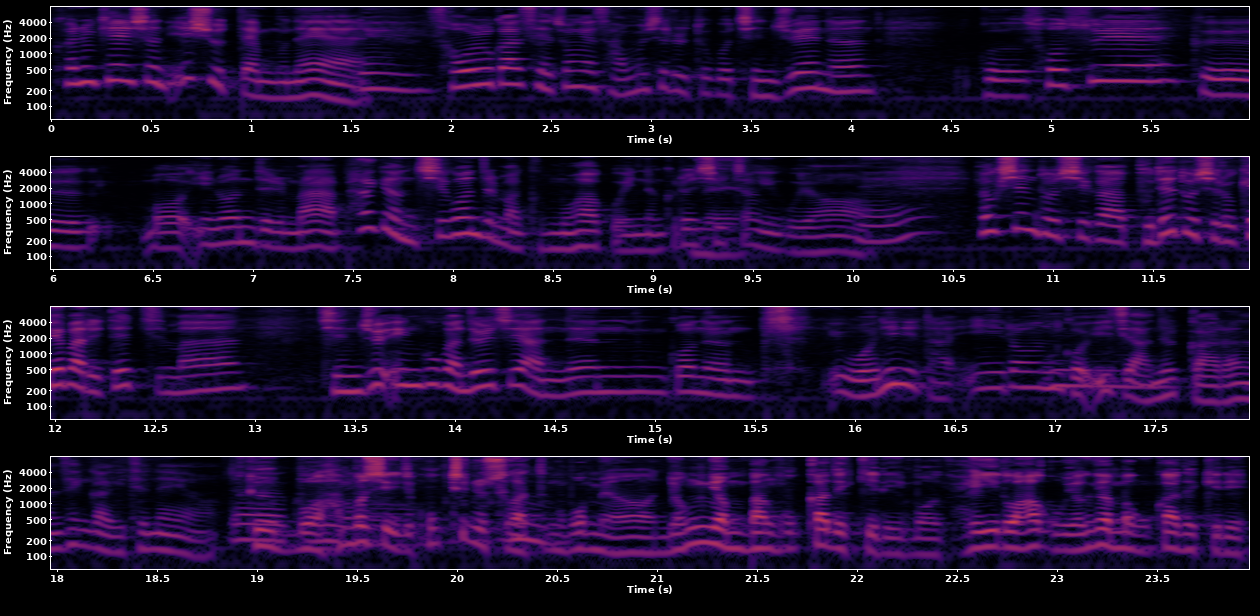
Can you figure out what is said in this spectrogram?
커뮤니케이션 이슈 때문에 네. 서울과 세종에 사무실을 두고 진주에는 그 소수의 그 뭐 인원들만 파견 직원들만 근무하고 있는 그런 네. 실정이고요. 네. 혁신 도시가 부대 도시로 개발이 됐지만 진주 인구가 늘지 않는 거는 이 원인이 다 이런 음. 거이지 않을까라는 생각이 드네요. 네, 그 뭐 한. 번씩 이제 국제 뉴스 같은 음. 거 보면 영연방 국가들끼리 뭐 회의도 하고 영연방 국가들끼리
